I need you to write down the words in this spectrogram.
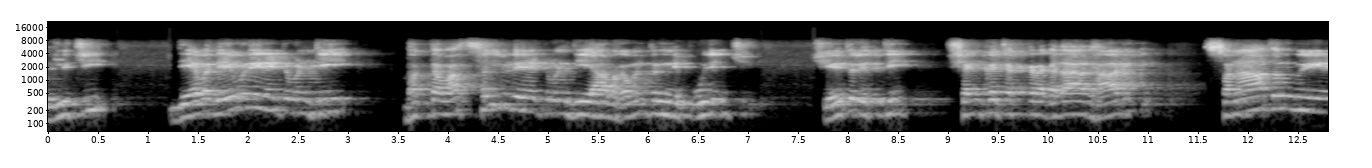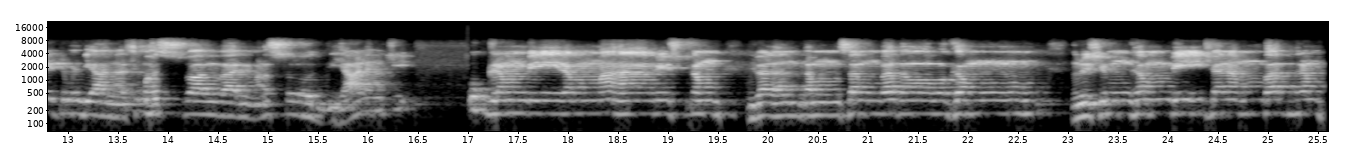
నిలిచి దేవదేవుడైనటువంటి భక్తవాత్సల్యుడైనటువంటి ఆ భగవంతుని పూజించి చేతులెత్తి శంఖచక్ర గదాధారి సనాతనుడు అయినటువంటి ఆ నరసింహస్వామి వారిని మనస్సులో ధ్యానించి ఉగ్రం వీరం మహావిష్ణుం జ్వలంతం సంవదోముఖం నృసింహం భీషణం భద్రం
